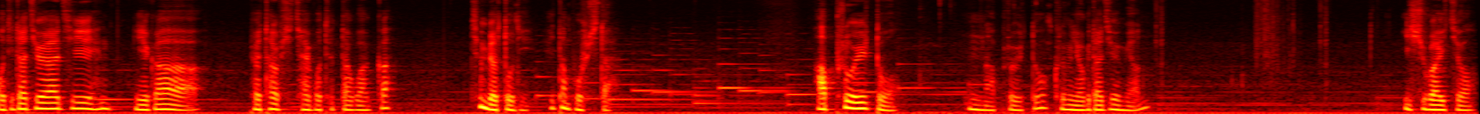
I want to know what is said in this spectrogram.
어디다 지어야지 행- 얘가 별탈 없이 잘 버텼다고 할까? 지금 몇 도니? 일단 봅시다. 앞으로 1도. 음 앞으로 1도? 그러면 여기다 지으면? 이슈가 있죠.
